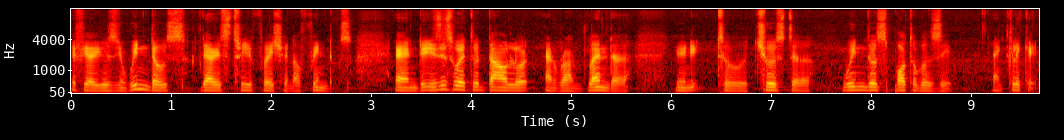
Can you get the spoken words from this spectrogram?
If you are using Windows, there is three versions of Windows. And the easiest way to download and run Blender, you need to choose the Windows Portable Zip and click it.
